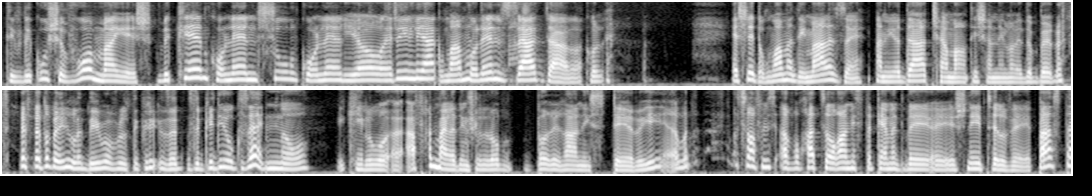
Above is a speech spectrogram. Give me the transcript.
תבדקו שבוע מה יש. וכן, כולל שום, כולל ציליאק, כולל זאטר. יש לי דוגמה מדהימה לזה. אני יודעת שאמרתי שאני לא אדברת על הילדים, אבל זה, זה בדיוק זה. נו. כאילו, אף אחד מהילדים שלי לא ברירן היסטרי, אבל בסוף ארוחת צהריים מסתכמת בשניצל ופסטה,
